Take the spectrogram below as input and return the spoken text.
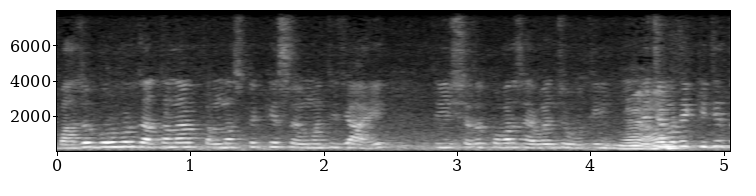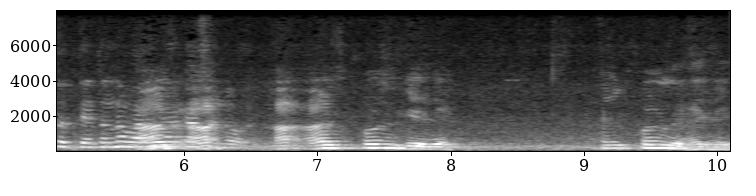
भाजपबरोबर जाताना पन्नास टक्के सहमती जी आहे ती शरद पवार साहेबांची होती. त्याच्यामध्ये किती तथ्य आहे त्यांना वारंवार काय सांगावं? आज कोण गेले? आणि कोण राहिले?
